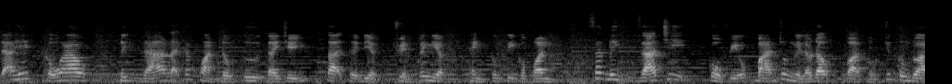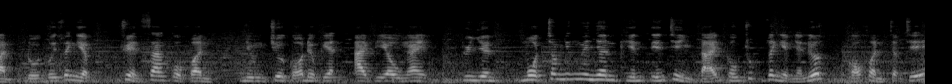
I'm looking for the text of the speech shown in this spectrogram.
đã hết khấu hao, định giá lại các khoản đầu tư tài chính tại thời điểm chuyển doanh nghiệp thành công ty cổ phần, xác định giá trị cổ phiếu bán cho người lao động và tổ chức công đoàn đối với doanh nghiệp chuyển sang cổ phần nhưng chưa có điều kiện IPO ngay. Tuy nhiên, một trong những nguyên nhân khiến tiến trình tái cấu trúc doanh nghiệp nhà nước có phần chậm trễ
